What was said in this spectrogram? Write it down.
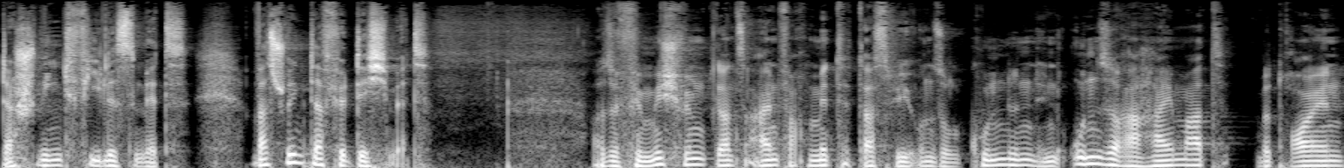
da schwingt vieles mit. Was schwingt da für dich mit? Also für mich schwimmt ganz einfach mit, dass wir unsere Kunden in unserer Heimat betreuen,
